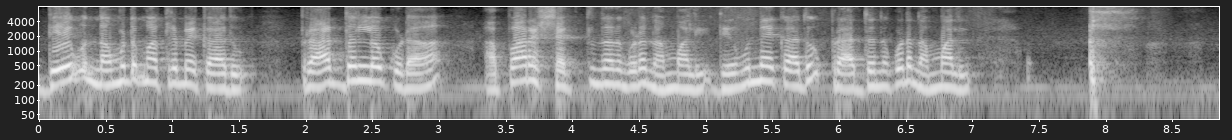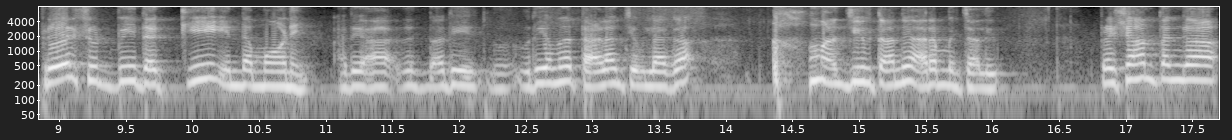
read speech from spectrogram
దేవుని నమ్ముట మాత్రమే కాదు ప్రార్థనలో కూడా అపార శక్తి ఉందని కూడా నమ్మాలి. దేవున్నే కాదు ప్రార్థన కూడా నమ్మాలి. Prayer should be the key in the morning అది అది ఉదయంలో తాళం చెవిలాగా మన జీవితాన్ని ఆరంభించాలి. ప్రశాంతంగా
